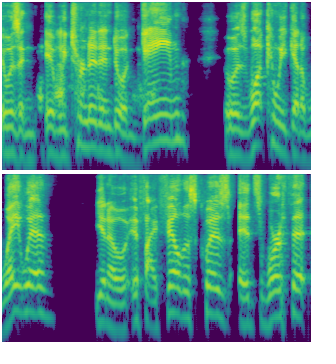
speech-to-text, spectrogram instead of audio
It was a, it, we turned it into a game. It was what can we get away with? You know, if I fail this quiz, it's worth it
